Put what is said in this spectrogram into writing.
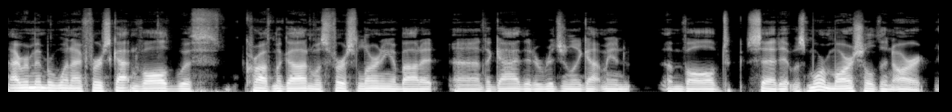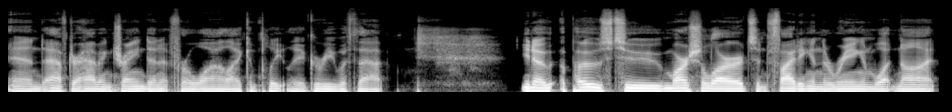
I remember when I first got involved with Krav Maga and was first learning about it, uh, the guy that originally got me in, involved said it was more martial than art. And after having trained in it for a while, I completely agree with that you know, opposed to martial arts and fighting in the ring and whatnot,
